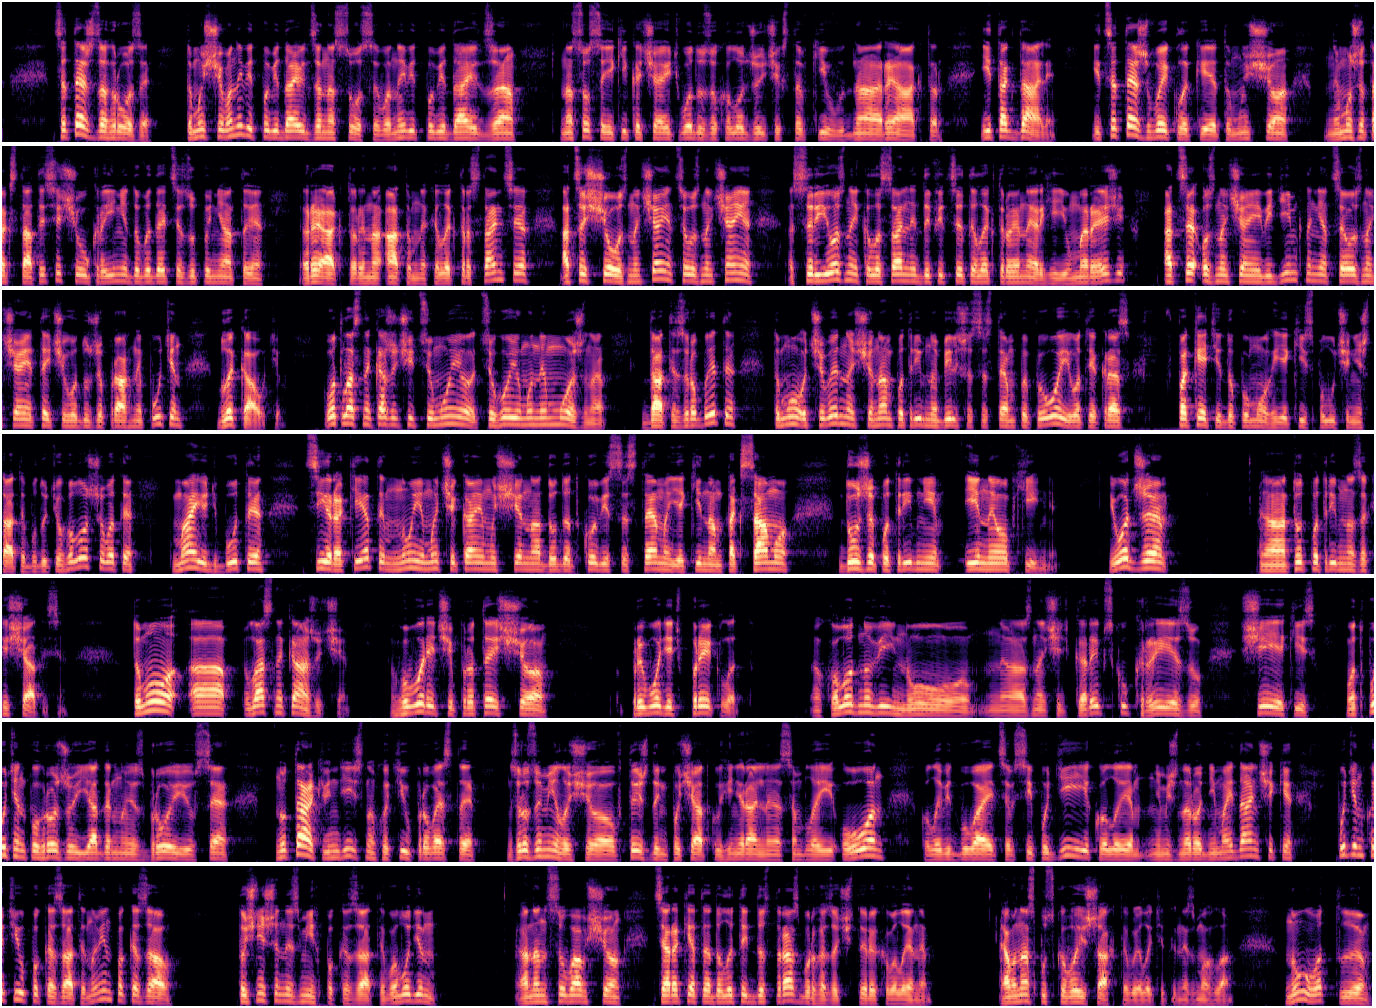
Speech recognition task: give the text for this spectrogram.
це теж загрози, тому що вони відповідають за насоси, вони відповідають за насоси, які качають воду з охолоджуючих ставків на реактор і так далі. І це теж виклики, тому що не може так статися, що Україні доведеться зупиняти реактори на атомних електростанціях. А це що означає? Це означає серйозний колосальний дефіцит електроенергії в мережі. А це означає відімкнення, це означає те, чого дуже прагне Путін блекаутів. От, власне кажучи, цьому, цього йому не можна дати зробити. Тому очевидно, що нам потрібно більше систем ППО, і от якраз в пакеті допомоги, які Сполучені Штати будуть оголошувати, мають бути ці ракети. Ну і ми чекаємо ще на додаткові системи, які нам так само дуже потрібні і необхідні. І отже, тут потрібно захищатися. Тому, власне кажучи, говорячи про те, що приводять в приклад е, холодну війну, значить, Карибську кризу, ще якісь. От Путін погрожує ядерною зброєю, все. Ну так, він дійсно хотів провести. Зрозуміло, що в тиждень початку Генеральної асамблеї ООН, коли відбуваються всі події, коли міжнародні майданчики, Путін хотів показати, ну він показав, точніше не зміг показати. Володін анонсував, що ця ракета долетить до Страсбурга за 4 хвилини, а вона з пускової шахти вилетіти не змогла. Ну от, е,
